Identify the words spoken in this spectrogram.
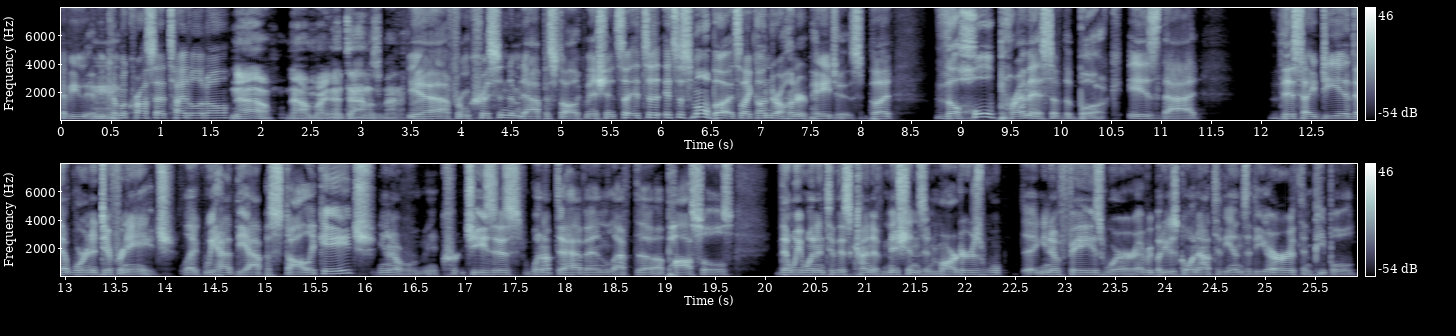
Have you have mm. you hmm. come across that title at all? No, no, I'm writing it down as a matter of fact. Yeah, from Christendom to Apostolic Mission. It's a it's a it's a small book. It's like under hundred pages, but the whole premise of the book is that this idea that we're in a different age. Like we had the apostolic age, you know, Jesus went up to heaven, left the apostles. Then we went into this kind of missions and martyrs, uh, you know, phase where everybody was going out to the ends of the earth and people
